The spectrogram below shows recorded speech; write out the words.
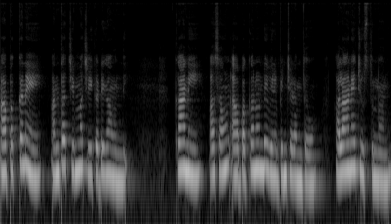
ఆ పక్కనే అంతా చిమ్మ చీకటిగా ఉంది. కానీ ఆ సౌండ్ ఆ పక్క నుండి వినిపించడంతో అలానే చూస్తున్నాను.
